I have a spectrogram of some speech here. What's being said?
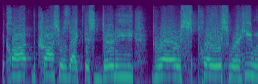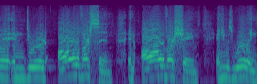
The, the cross was like this dirty, gross place where he went and endured all of our sin and all of our shame. And he was willing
